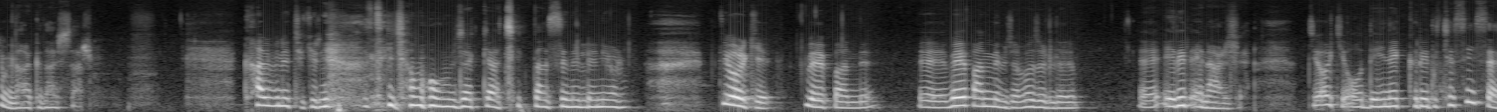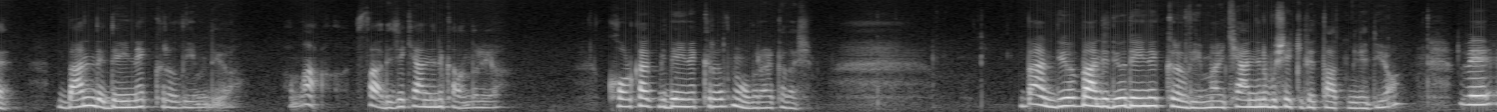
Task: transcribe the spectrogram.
Şimdi arkadaşlar kalbine tüküreyim diyeceğim olmayacak gerçekten sinirleniyorum. Diyor ki beyefendi, e, beyefendi demeyeceğim özür dilerim. E, eril enerji. Diyor ki o değnek kraliçesi ise Ben de değnek kralıyım diyor. Ama sadece kendini kandırıyor. Korkak bir değnek kralı mı olur arkadaşım? Ben diyor, ben de diyor değnek kralıyım. Yani kendini bu şekilde tatmin ediyor. Ve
